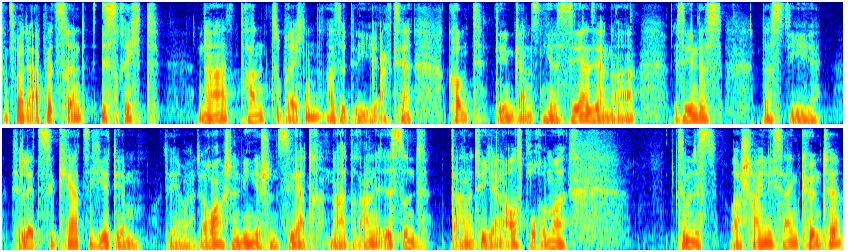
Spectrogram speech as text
Und zwar der Abwärtstrend ist recht nah dran zu brechen. Also die Aktie kommt dem Ganzen hier sehr, sehr nah. Wir sehen das, dass die, die letzte Kerze hier dem, der, der orangenen Linie schon sehr nah dran ist und da natürlich ein Ausbruch immer zumindest wahrscheinlich sein könnte.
